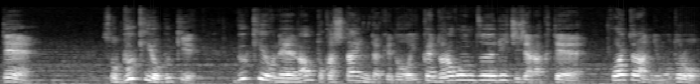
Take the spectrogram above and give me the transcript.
でそう武器よ武器。武器をねなんとかしたいんだけど一回ドラゴンズリーチじゃなくてホワイトランに戻ろう。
